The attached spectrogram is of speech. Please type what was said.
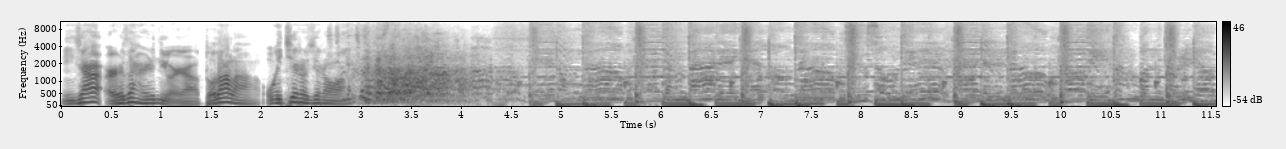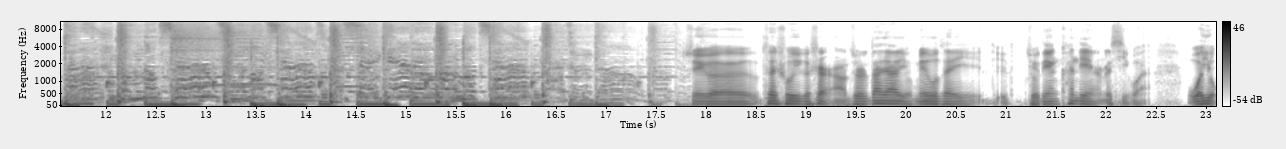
你家儿子还是女儿啊？多大了？我给介绍介绍啊。”这个再说一个事儿啊，就是大家有没有在酒店看电影的习惯？我有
